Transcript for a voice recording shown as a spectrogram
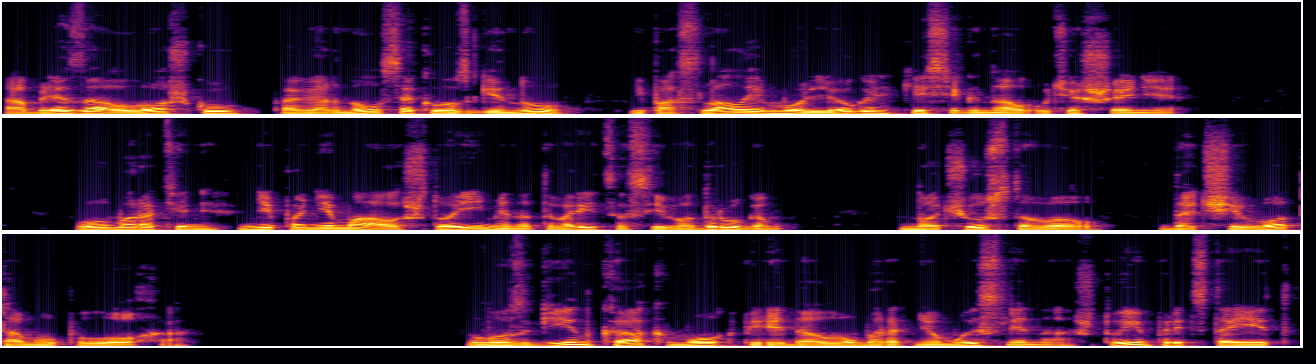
облизал ложку, повернулся к Лузгину и послал ему легонький сигнал утешения. Оборотень не понимал, что именно творится с его другом, но чувствовал, до чего тому плохо. Лузгин как мог передал оборотню мысленно, что им предстоит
